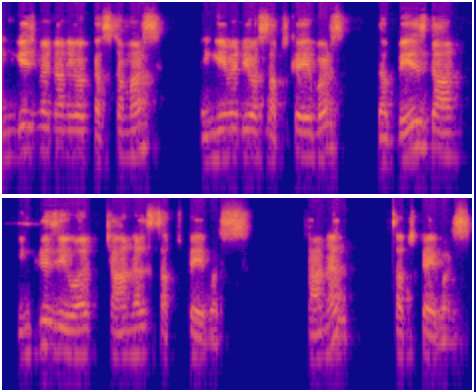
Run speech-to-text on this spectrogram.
engagement on your customers engagement your subscribers the based on increase your channel subscribers. Channel subscribers.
